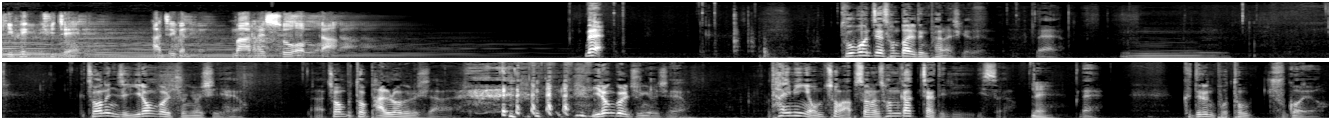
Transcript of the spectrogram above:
기획 취재. 아직은 말할 수 없다. 네. 두 번째 선발 등판하시게 된. 네. 음, 저는 이제 이런 걸 중요시해요. 아, 처음부터 반론으로 시작을. 이런 걸 중요시해요. 타이밍이 엄청 앞서는 선각자들이 있어요. 네. 네. 그들은 보통 죽어요.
